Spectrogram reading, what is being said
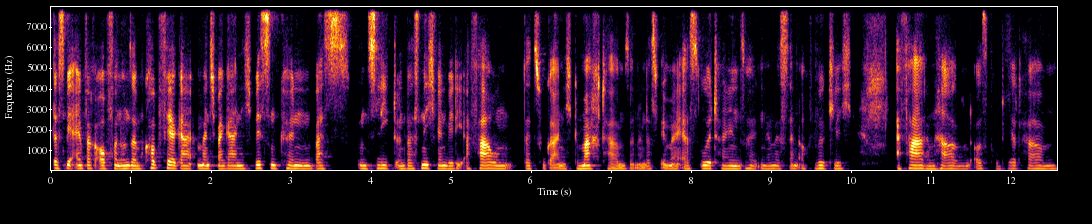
dass wir einfach auch von unserem Kopf her gar, manchmal gar nicht wissen können, was uns liegt und was nicht, wenn wir die Erfahrung dazu gar nicht gemacht haben, sondern dass wir immer erst urteilen sollten, wenn wir es dann auch wirklich erfahren haben und ausprobiert haben.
